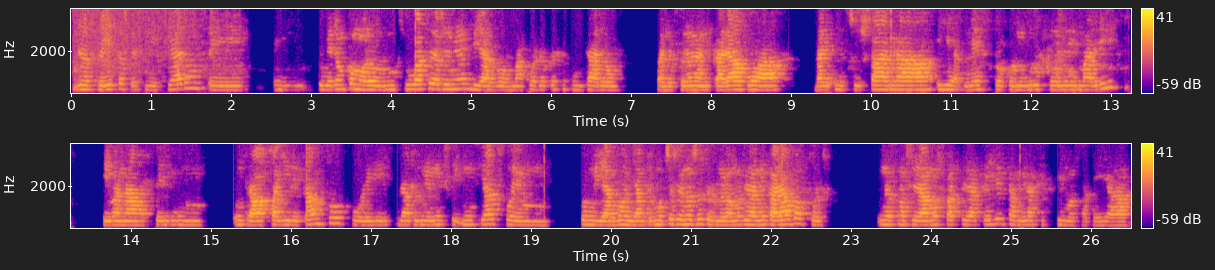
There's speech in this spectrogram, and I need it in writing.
de los proyectos que se iniciaron eh, tuvieron como su base de reunión en Villargón. Me acuerdo que se juntaron cuando fueron a Nicaragua, Susana y Ernesto con un grupo de Madrid que iban a hacer un, trabajo allí de campo, pues la reunión inicial fue en, con Villargón y aunque muchos de nosotros no íbamos a ir a Nicaragua, pues nos consideramos parte de aquello y también asistimos a aquella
